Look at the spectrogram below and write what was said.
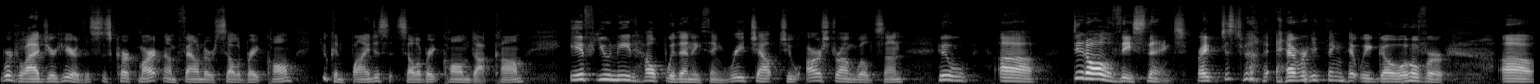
We're glad you're here. This is Kirk Martin. I'm founder of Celebrate Calm. You can find us at celebratecalm.com. If you need help with anything, reach out to our strong willed son who uh, did all of these things, right? Just about everything that we go over uh,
